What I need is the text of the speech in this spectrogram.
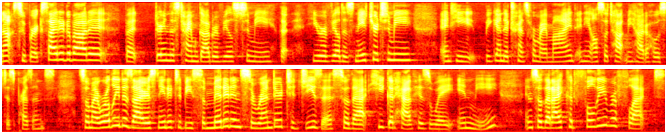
not super excited about it. But during this time, God reveals to me that He revealed His nature to me, and He began to transform my mind, and He also taught me how to host His presence. So my worldly desires needed to be submitted and surrendered to Jesus so that He could have His way in me, and so that I could fully reflect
